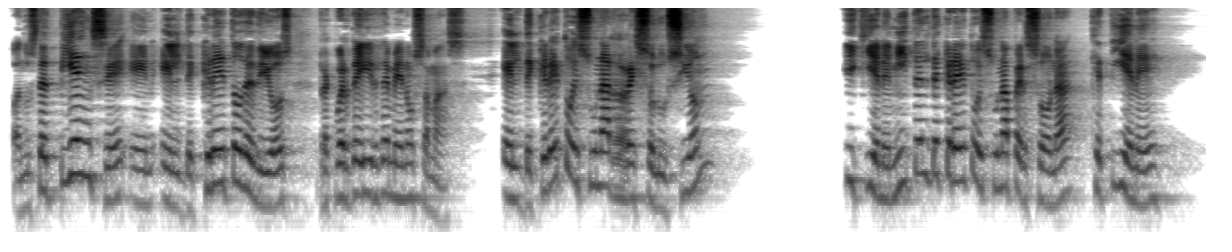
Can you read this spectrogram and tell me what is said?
Cuando usted piense en el decreto de Dios, recuerde ir de menos a más. El decreto es una resolución y quien emite el decreto es una persona que tiene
